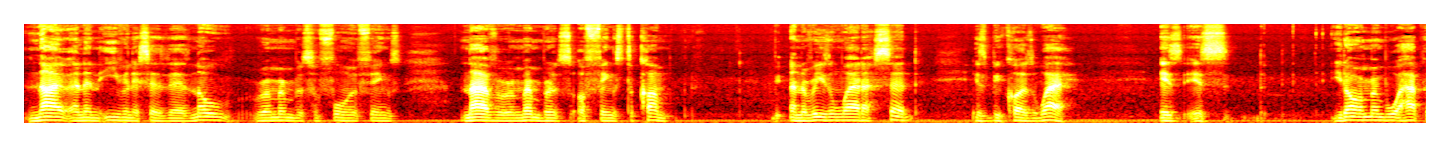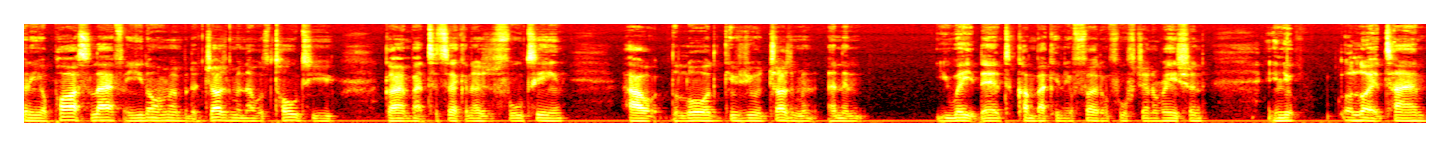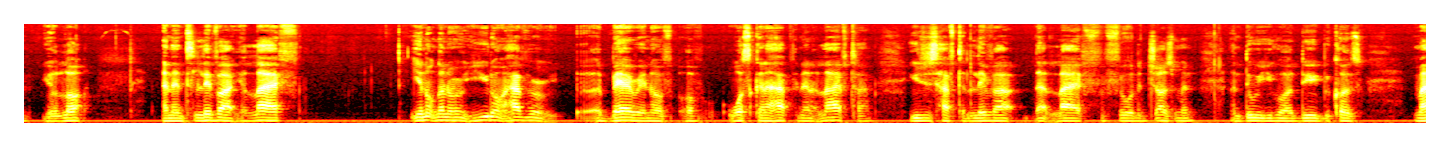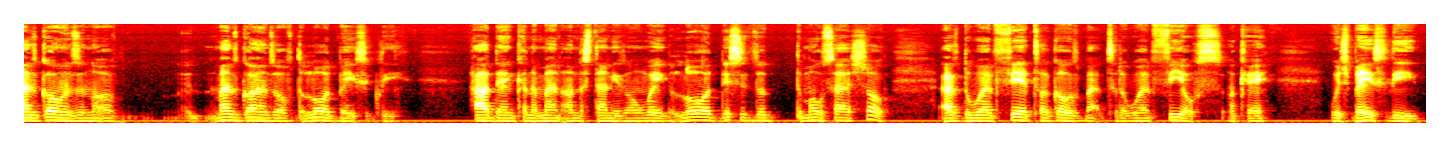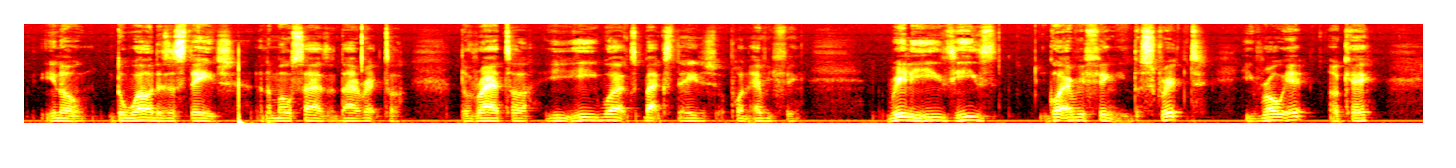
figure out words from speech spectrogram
now and then even it says there's no remembrance of former things, neither remembrance of things to come. And the reason why that's said is because why? Is is you don't remember what happened in your past life and you don't remember the judgment that was told to you going back to second Ezra 14 how the Lord gives you a judgment and then you wait there to come back in your third and fourth generation in your allotted time, your lot, and then to live out your life, you're not gonna, you don't have a, a bearing of, of what's gonna happen in a lifetime. You just have to live out that life, fulfill the judgment, and do what you gotta do because man's goings are not, man's goings of the Lord basically. How then can a man understand his own way? The Lord, this is the, the Most High show. As the word theater goes back to the word theos, okay? Which basically, you know, the world is a stage and the Most High is a director, the writer. He he works backstage upon everything. Really, he's he's got everything. The script, he wrote it, okay,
